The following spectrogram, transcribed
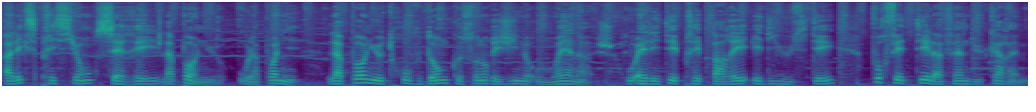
à l'expression serrer la pogne ou la poignée. La pogne trouve donc son origine au Moyen Âge, où elle était préparée et dégustée pour fêter la fin du carême.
